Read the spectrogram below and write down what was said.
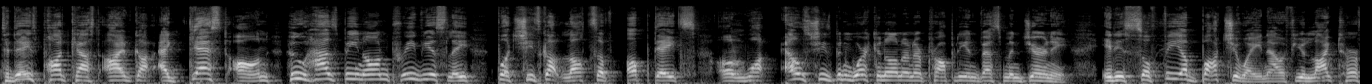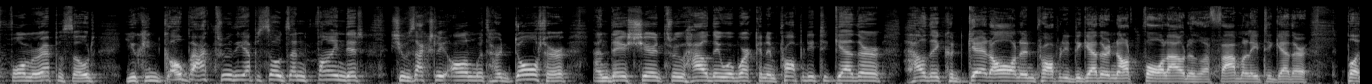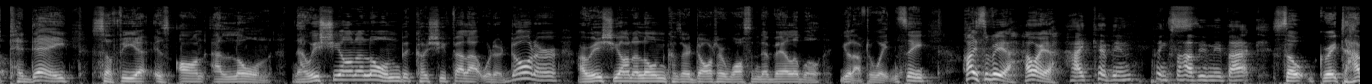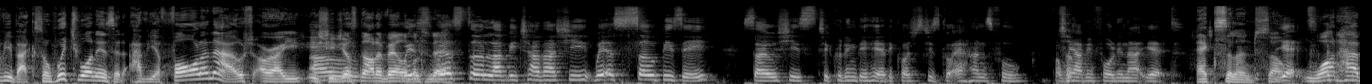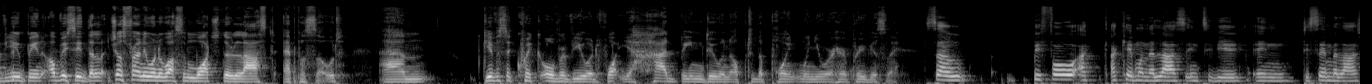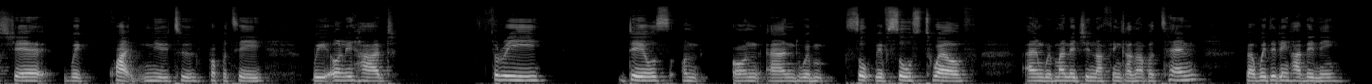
Today's podcast, I've got a guest on who has been on previously, but she's got lots of updates on what else she's been working on in her property investment journey. It is Sophia Botchway. Now, if you liked her former episode, you can go back through the episodes and find it. She was actually on with her daughter, and they shared through how they were working in property together, how they could get on in property together, not fall out as a family together. But today, Sophia is on alone. Now, is she on alone because she fell out with her daughter, or is she on alone because her daughter wasn't available? You'll have to wait and see. Hi, Sophia. How are you? Hi, Kevin. Thanks for having me back. So great to have you back. So, which one is it? Have you fallen out, or are you, is she just not available today? We still love each other. She we are so busy, so she's she couldn't be here because she's got her hands full. But So- we haven't fallen out yet. Excellent. So, Yes. what have you been? Obviously, the, just for anyone who hasn't watched the last episode, um, give us a quick overview of what you had been doing up to the point when you were here previously. So before I, I came on the last interview in December last year, we're quite new to property. We only had three deals on on, and we so we've sourced twelve, and we're managing I think another ten, but we didn't have any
